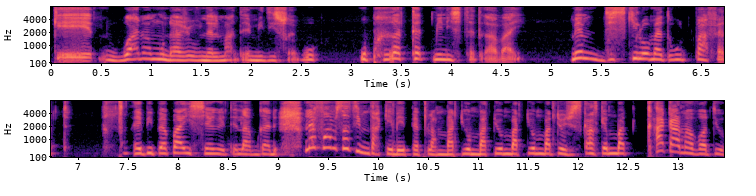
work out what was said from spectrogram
que bois dans monde Jovenel matin midi soir pour ou prend tête ministère travail même 10 km route pas faite et puis papa ici arrêté la regarder les femmes senti m'ta kebe peuple m'bat yo m'bat yo m'bat yo m'bat jusqu'à ce que m'bat caca dans votre yo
